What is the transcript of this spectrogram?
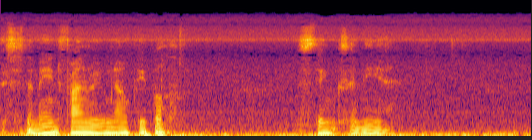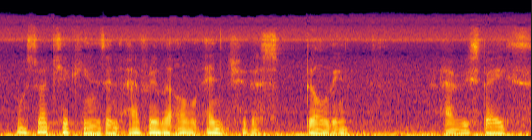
This is the main fan room now, people. Stinks in here. Must have had chickens in every little inch of this building every space.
